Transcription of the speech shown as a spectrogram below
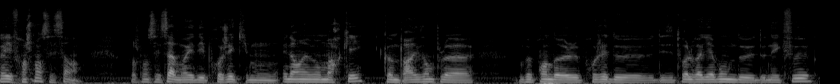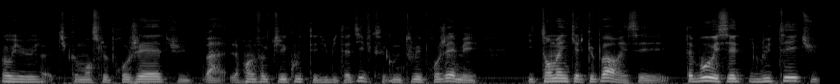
Oui, franchement, c'est ça. hein. Franchement, c'est ça. Moi, il y a des projets qui m'ont énormément marqué, comme par exemple, on peut prendre le projet de, des étoiles vagabondes de, de Nekfeu. Oui, oui. Euh, tu commences le projet, tu, bah, la première fois que tu l'écoutes, t'es dubitatif, c'est comme tous les projets, mais il t'emmène quelque part et c'est. T'as beau essayer de lutter, tu,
